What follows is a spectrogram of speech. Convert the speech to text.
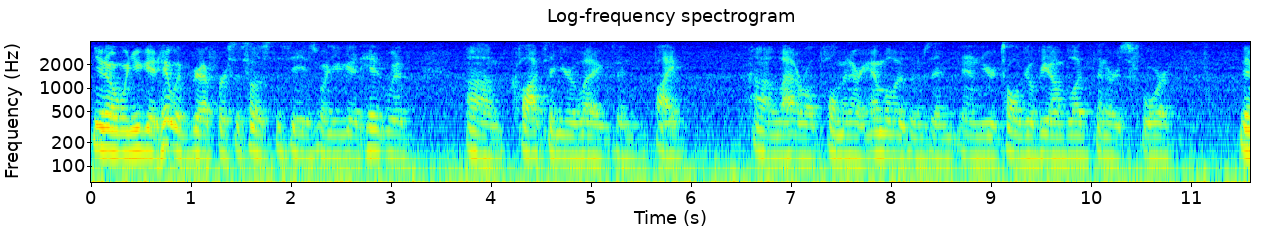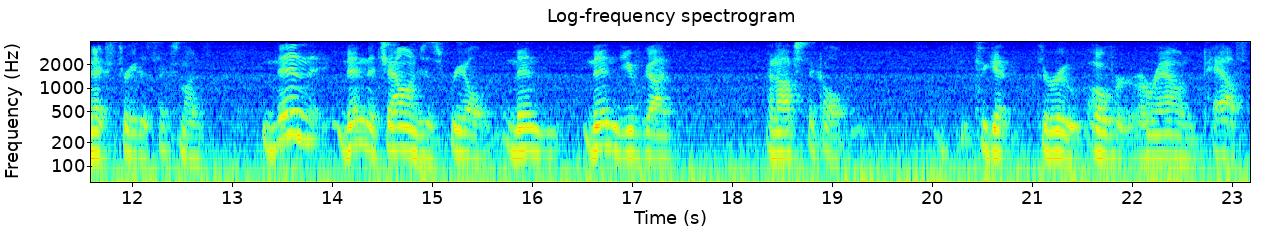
You know, when you get hit with graft versus host disease, when you get hit with um, clots in your legs and bilateral pulmonary embolisms, and, and you're told you'll be on blood thinners for the next three to six months, then then the challenge is real. Then then you've got an obstacle to get through, over, around, past.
